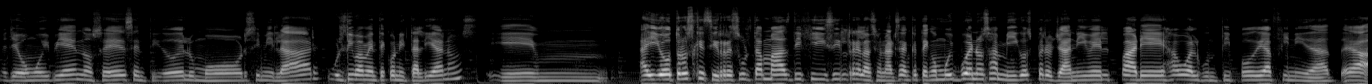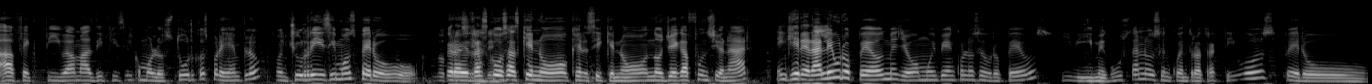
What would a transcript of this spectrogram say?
Me llevo muy bien, no sé, sentido del humor similar. Últimamente con italianos. Em, hay otros que sí resulta más difícil relacionarse, aunque tengo muy buenos amigos, pero ya a nivel pareja o algún tipo de afinidad eh, afectiva más difícil, como los turcos, por ejemplo. Son churrísimos, pero, No pero hay otras cosas que no, que sí, que no, no llega a funcionar. En general, europeos me llevo muy bien con los europeos y, y me gustan, los encuentro atractivos, pero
